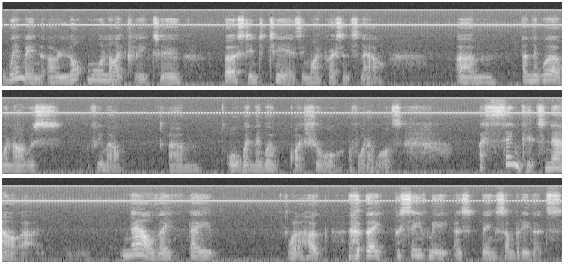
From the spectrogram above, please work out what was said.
women are a lot more likely to burst into tears in my presence now um, than they were when I was female, um, or when they weren't quite sure of what I was. I think it's now. Uh, now they they, well, I hope they perceive me as being somebody that's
